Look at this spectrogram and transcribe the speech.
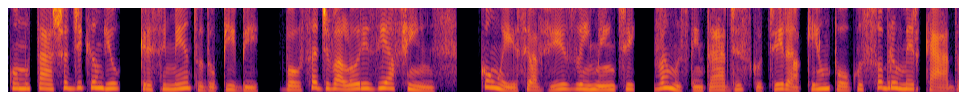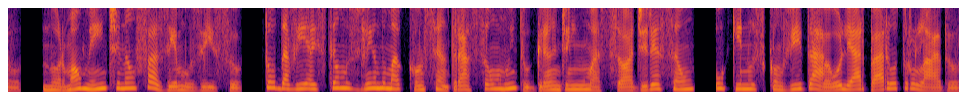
como taxa de câmbio, crescimento do PIB, bolsa de valores e afins. Com esse aviso em mente, vamos tentar discutir aqui um pouco sobre o mercado. Normalmente não fazemos isso, todavia estamos vendo uma concentração muito grande em uma só direção, o que nos convida a olhar para outro lado.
